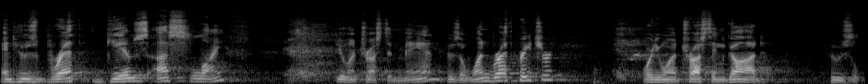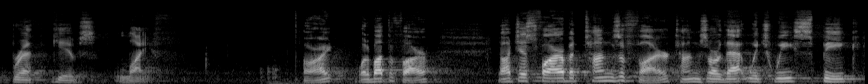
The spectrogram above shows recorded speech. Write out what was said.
and whose breath gives us life? Do you want to trust in man, who's a one breath creature? Or do you want to trust in God, whose breath gives life? All right, what about the fire? Not just fire, but tongues of fire. Tongues are that which we speak,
